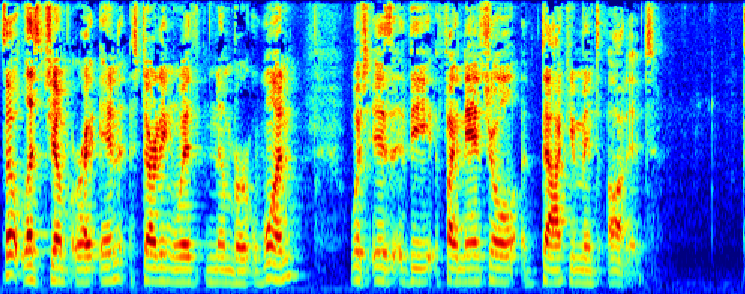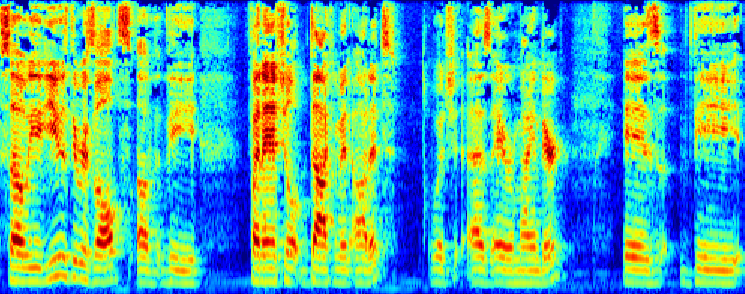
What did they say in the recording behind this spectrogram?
So let's jump right in, starting with number one, which is the financial document audit. So you use the results of the financial document audit, which, as a reminder, is the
